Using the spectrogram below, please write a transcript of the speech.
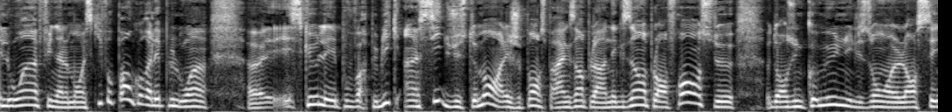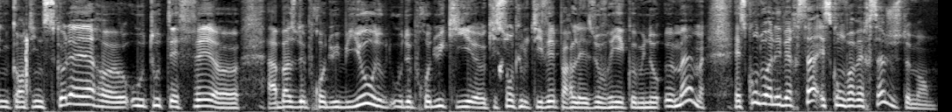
loin finalement? Est-ce qu'il faut pas encore aller plus loin? Euh, Est-ce que les pouvoirs publics incitent justement Allez, je pense par exemple à un exemple en France. Dans une commune, ils ont lancé une cantine scolaire euh, où tout est fait euh, à base de produits bio ou de produits qui qui sont cultivés par les ouvriers communaux eux-mêmes. Est-ce qu'on doit aller vers ça? Est-ce qu'on va vers ça justement?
